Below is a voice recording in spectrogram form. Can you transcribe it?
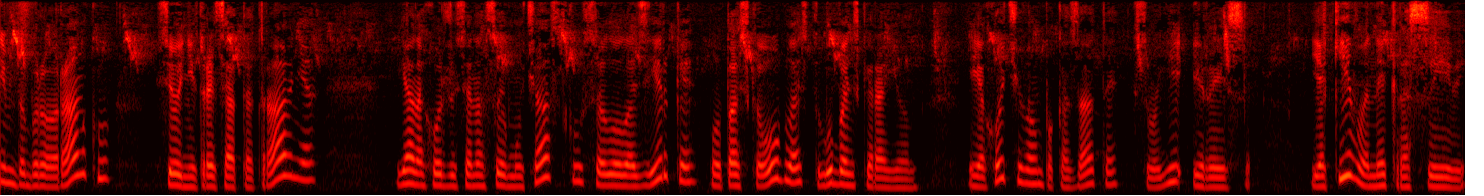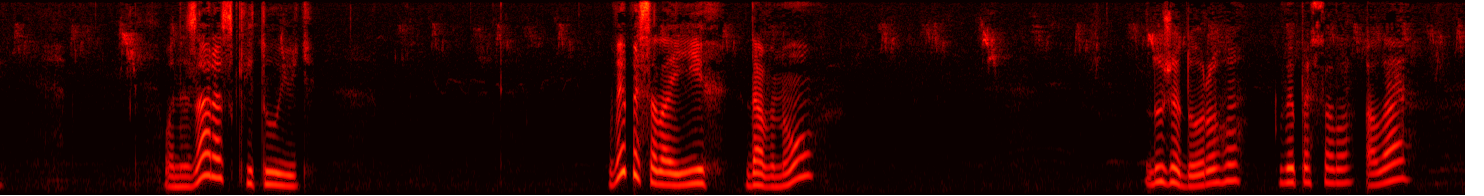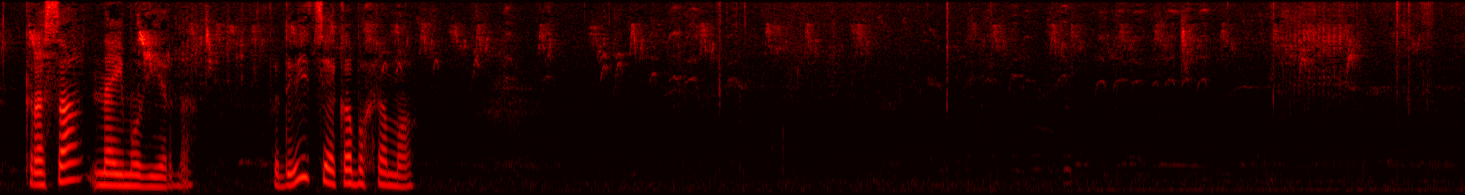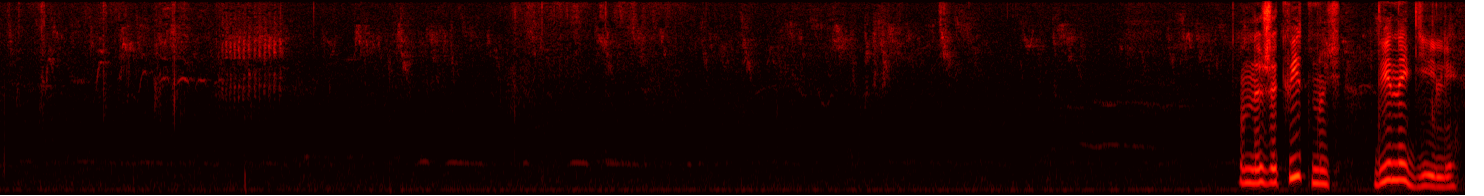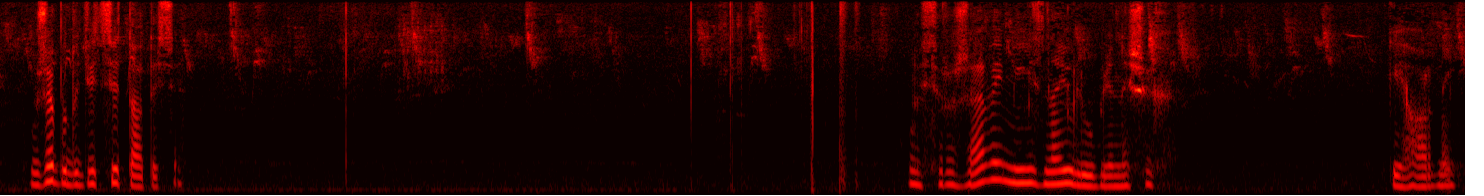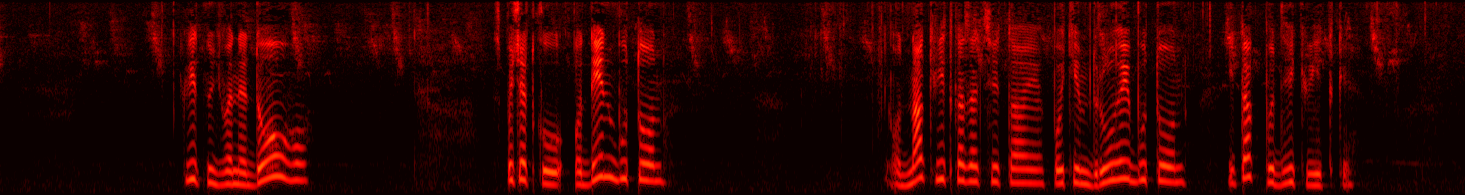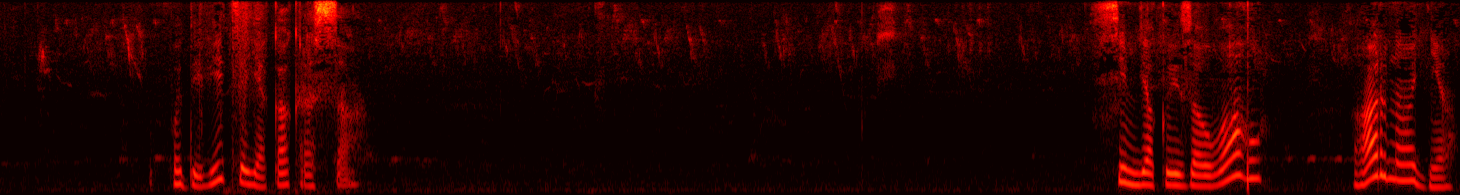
Всім доброго ранку. Сьогодні 30 травня. Я знаходжуся на своєму участку, село Лазірки, Полтавська область, Лубанський район. І я хочу вам показати свої іриси. Які вони красиві. Вони зараз квітують. Виписала їх давно. Дуже дорого виписала, але краса неймовірна. Подивіться, яка бахрома. Вони вже квітнуть дві неділі, вже будуть відцвітатися. Ось рожевий мій з найулюбленіших. Який гарний. Квітнуть вони довго. Спочатку один бутон, одна квітка зацвітає, потім другий бутон. І так по дві квітки. Подивіться, яка краса. Всім дякую за увагу. Гарного дня!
